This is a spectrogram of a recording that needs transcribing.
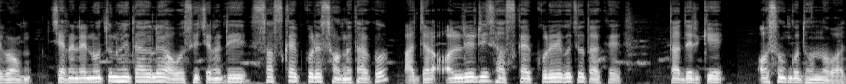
এবং চ্যানেলে নতুন হয়ে থাকলে অবশ্যই চ্যানেলটি সাবস্ক্রাইব করে সঙ্গে থাকো। আর যারা অলরেডি সাবস্ক্রাইব করে রেখেছো তাকে, তাদেরকে অসংখ্য ধন্যবাদ।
